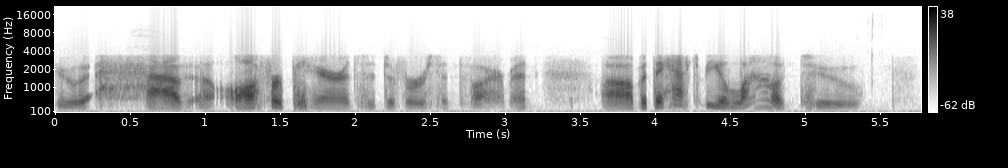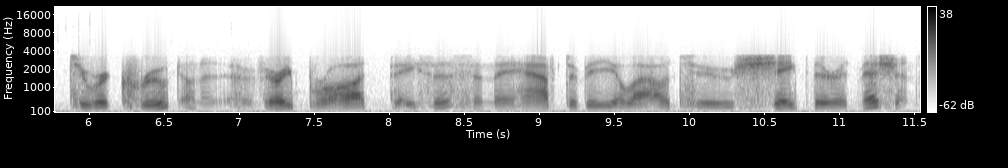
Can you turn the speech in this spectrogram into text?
to have uh, offer parents a diverse environment, uh, but they have to be allowed to to recruit on a, a very broad basis, and they have to be allowed to shape their admissions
